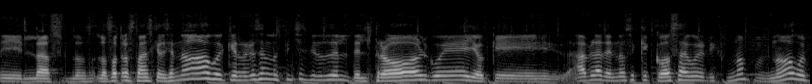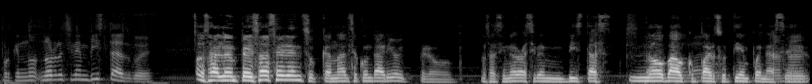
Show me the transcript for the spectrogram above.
Y los, los, los otros fans que decían, no, güey, que regresen los pinches videos del, del troll, güey. O que habla de no sé qué cosa, güey. Dijo, no, pues no, güey, porque no, no reciben vistas, güey. O sea, lo empezó a hacer en su canal secundario, pero, o sea, si no reciben vistas, no va a ocupar su tiempo en hacer Ajá.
